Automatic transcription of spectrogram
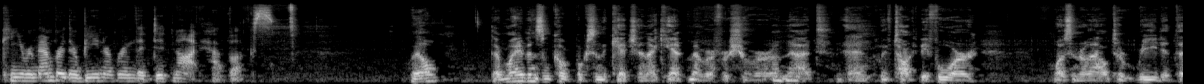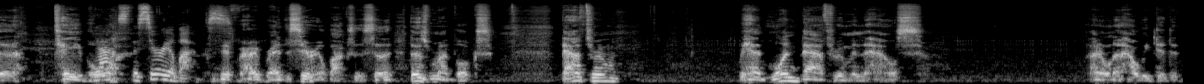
can you remember there being a room that did not have books? Well, there might have been some cookbooks in the kitchen. I can't remember for sure on mm-hmm. that. And we've talked before, wasn't allowed to read at the table. Yes, the cereal box. I read the cereal boxes. So those were my books. Bathroom, we had one bathroom in the house I don't know how we did it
